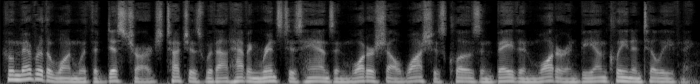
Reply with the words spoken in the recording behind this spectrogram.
whomever the one with the discharge touches without having rinsed his hands in water shall wash his clothes and bathe in water and be unclean until evening.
